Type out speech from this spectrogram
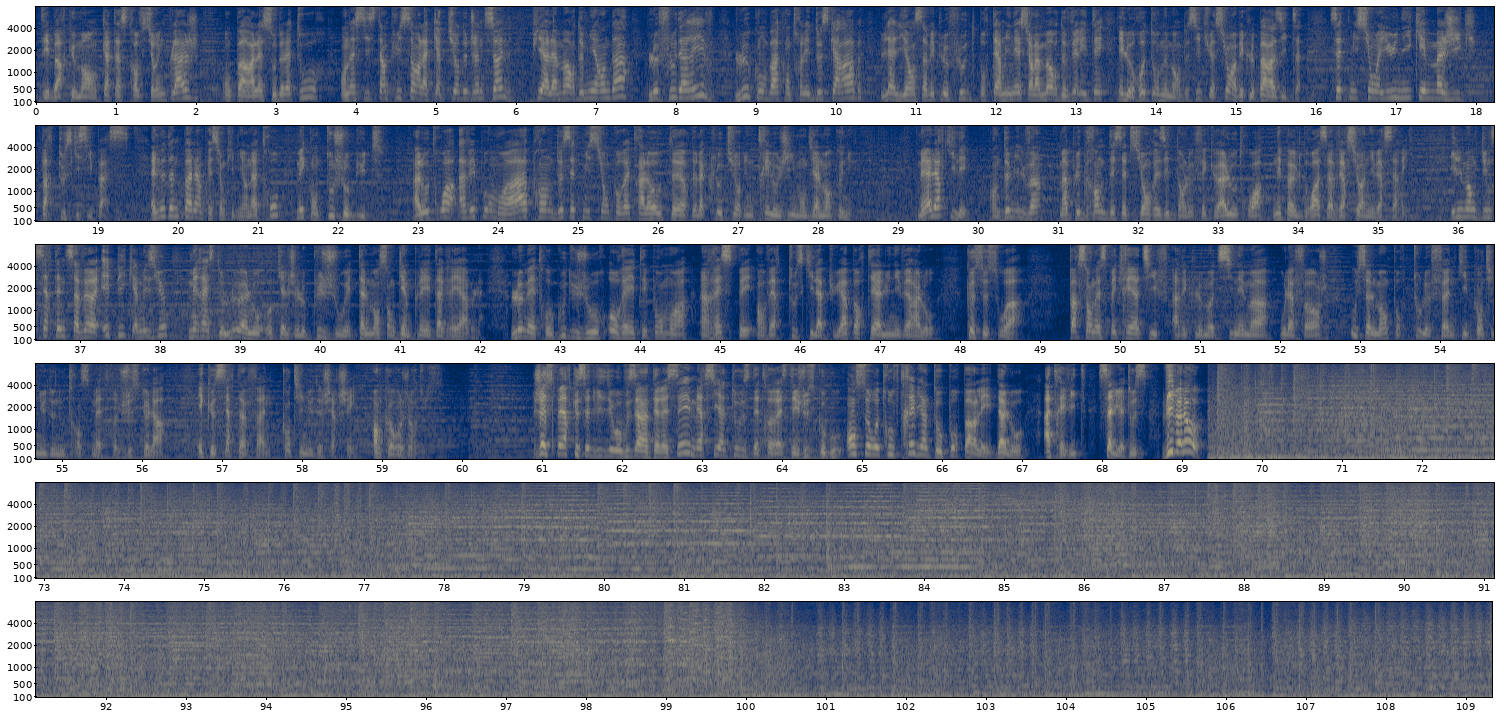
Débarquement en catastrophe sur une plage, on part à l'assaut de la tour, on assiste impuissant à la capture de Johnson, puis à la mort de Miranda, le Flood arrive, le combat contre les deux scarabs, l'alliance avec le Flood pour terminer sur la mort de Vérité et le retournement de situation avec le Parasite. Cette mission est unique et magique par tout ce qui s'y passe. Elle ne donne pas l'impression qu'il y en a trop, mais qu'on touche au but. Halo 3 avait pour moi à apprendre de cette mission pour être à la hauteur de la clôture d'une trilogie mondialement connue. Mais à l'heure qu'il est, en 2020, ma plus grande déception réside dans le fait que Halo 3 n'ait pas eu le droit à sa version anniversary. Il manque d'une certaine saveur épique à mes yeux, mais reste le Halo auquel j'ai le plus joué tellement son gameplay est agréable. Le mettre au goût du jour aurait été pour moi un respect envers tout ce qu'il a pu apporter à l'univers Halo, que ce soit par son aspect créatif avec le mode cinéma ou la forge, ou seulement pour tout le fun qu'il continue de nous transmettre jusque-là, et que certains fans continuent de chercher encore aujourd'hui. J'espère que cette vidéo vous a intéressé, merci à tous d'être restés jusqu'au bout, on se retrouve très bientôt pour parler d'Halo, à très vite, salut à tous, vive Halo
